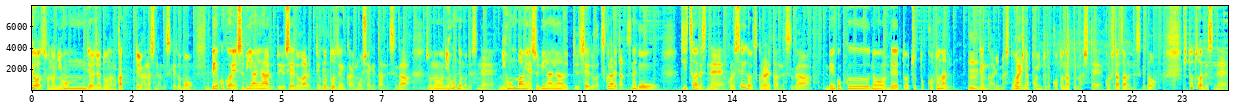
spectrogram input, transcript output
今日はその日本ではじゃあどうなのかという話なんですけれども米国は SBIR という制度があるということを前回申し上げたんですが、うん、その日本でもですね日本版 SBIR という制度が作られたんですね。実はですねこれ制度は作られたんですが米国の例とちょっと異なる点がありまして、うん、大きなポイントで異なってまして、これ2つあるんですけど1つはですね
